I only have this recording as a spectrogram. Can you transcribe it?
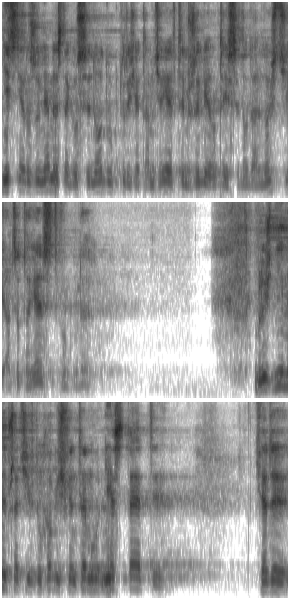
nic nie rozumiemy z tego synodu, który się tam dzieje w tym Rzymie, o tej synodalności, a co to jest w ogóle. Bluźnimy przeciw Duchowi Świętemu niestety, kiedy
